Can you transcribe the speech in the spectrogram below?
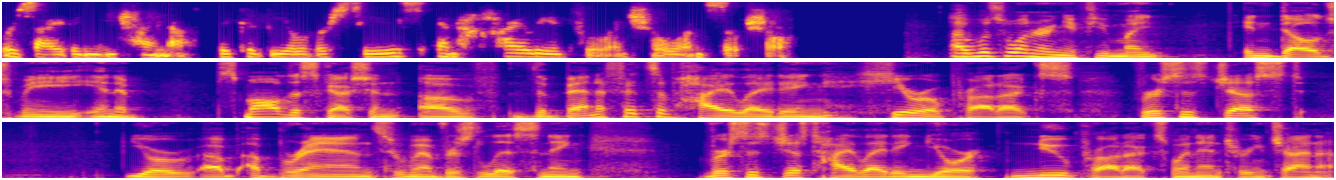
residing in China. They could be overseas and highly influential on social. I was wondering if you might indulge me in a small discussion of the benefits of highlighting hero products versus just your a, a brand's whomever's listening versus just highlighting your new products when entering China?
